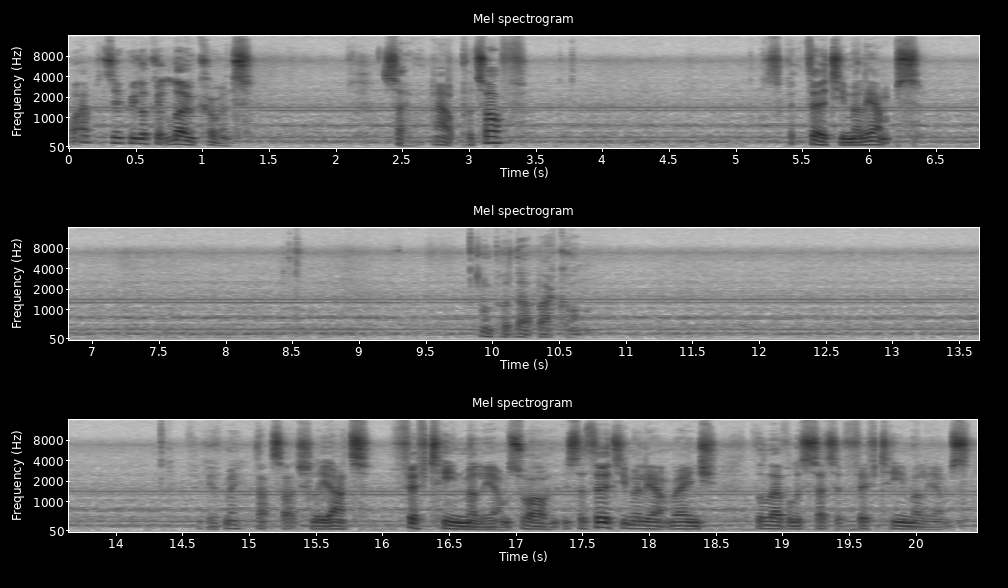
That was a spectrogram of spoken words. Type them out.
What happens if we look at low current? So output off, let's get 30 milliamps and put that back on. Forgive me, that's actually at 15 milliamps rather. It's a 30 milliamp range, the level is set at 15 milliamps.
